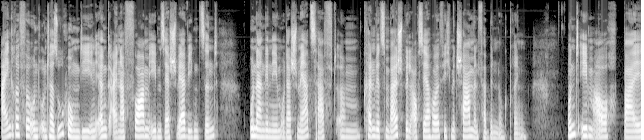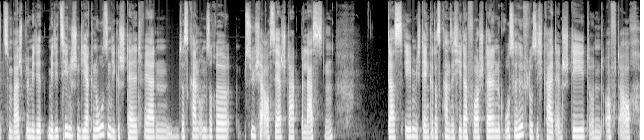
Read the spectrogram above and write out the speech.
Eingriffe und Untersuchungen, die in irgendeiner Form eben sehr schwerwiegend sind, unangenehm oder schmerzhaft, ähm, können wir zum Beispiel auch sehr häufig mit Scham in Verbindung bringen. Und eben auch bei zum Beispiel medizinischen Diagnosen, die gestellt werden, das kann unsere Psyche auch sehr stark belasten. Dass eben, ich denke, das kann sich jeder vorstellen, eine große Hilflosigkeit entsteht und oft auch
